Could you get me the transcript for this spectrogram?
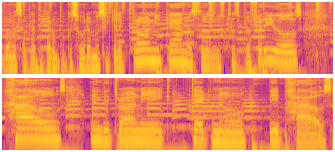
Vamos a platicar un poco sobre música electrónica, nuestros gustos preferidos, house, indietronic, techno, deep house,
